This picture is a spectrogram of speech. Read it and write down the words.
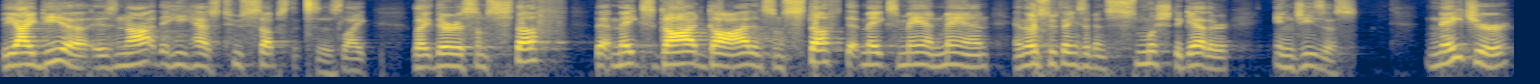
the idea is not that he has two substances, like, like there is some stuff that makes God God and some stuff that makes man man, and those two things have been smushed together in Jesus. Nature,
